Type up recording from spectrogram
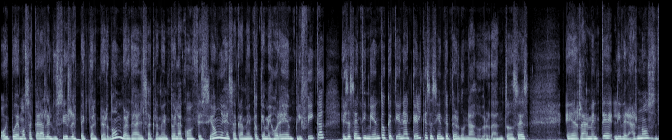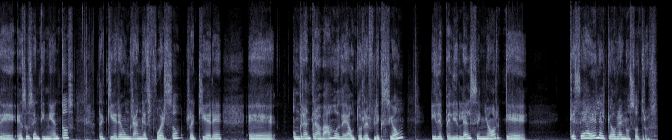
hoy podemos sacar a relucir respecto al perdón, ¿verdad? El sacramento de la confesión es el sacramento que mejor ejemplifica ese sentimiento que tiene aquel que se siente perdonado, ¿verdad? Entonces, eh, realmente liberarnos de esos sentimientos requiere un gran esfuerzo, requiere eh, un gran trabajo de autorreflexión y de pedirle al Señor que, que sea Él el que obra en nosotros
